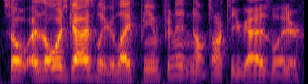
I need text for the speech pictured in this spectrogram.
So, as always guys, let your life be infinite, and I'll talk to you guys later.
